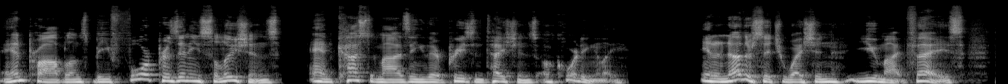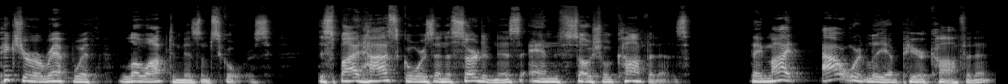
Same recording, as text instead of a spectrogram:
and problems before presenting solutions, and customizing their presentations accordingly. In another situation you might face, picture a rep with low optimism scores, despite high scores in assertiveness and social confidence. They might outwardly appear confident,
